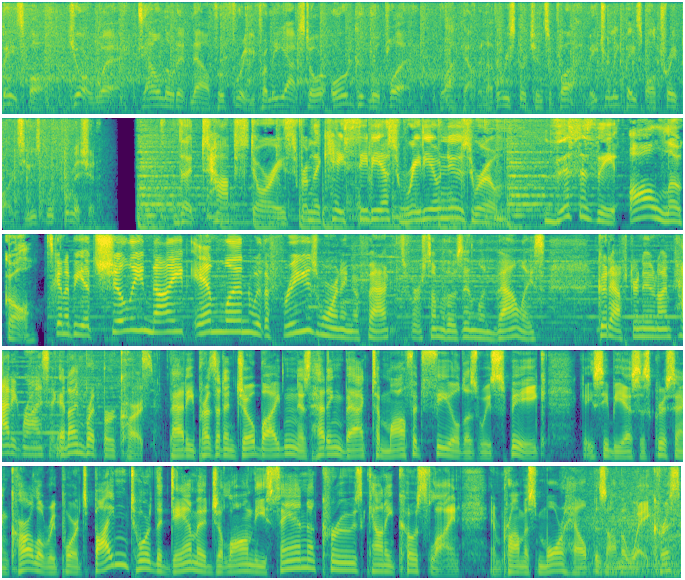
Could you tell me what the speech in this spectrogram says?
Baseball, your way. Download it now for free from the App Store or Google Play. Blackout and other restrictions apply. Major League Baseball trademarks used with permission. The top stories from the KCBS radio newsroom. This is the All Local. It's going to be a chilly night inland with a freeze warning effect for some of those inland valleys. Good afternoon. I'm Patti Reising. And I'm Bret Burkhart. Patty, President Joe Biden is heading back to Moffett Field as we speak. KCBS's Chris Ancarlo reports Biden toured the damage along the Santa Cruz County coastline and promised more help is on the way. Chris?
